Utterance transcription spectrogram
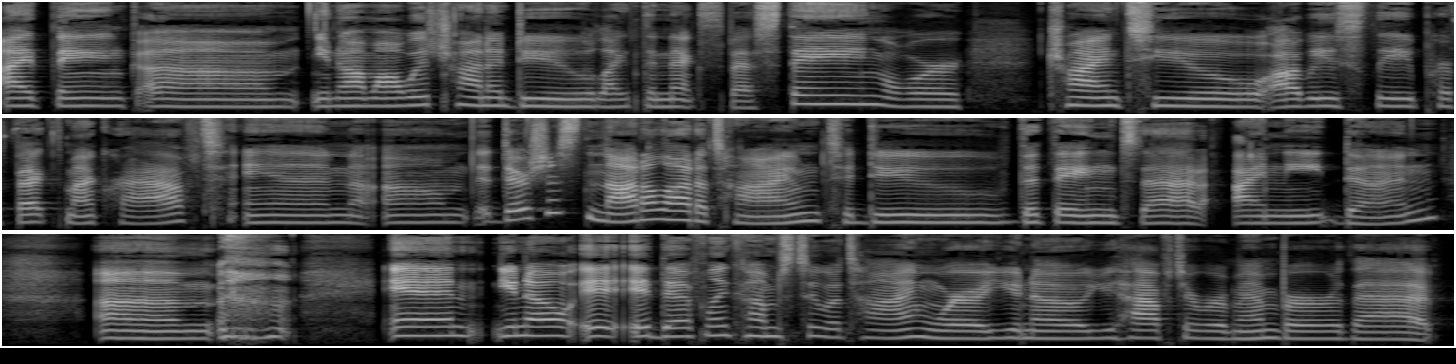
I think, um, you know, I'm always trying to do like the next best thing or trying to obviously perfect my craft. And um, there's just not a lot of time to do the things that I need done. Um, and, you know, it, it definitely comes to a time where, you know, you have to remember that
